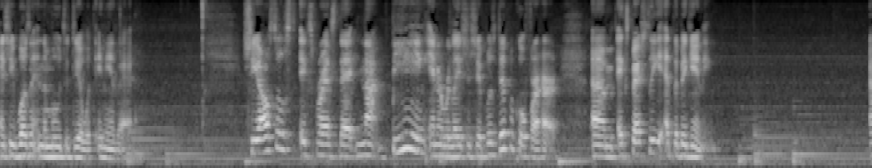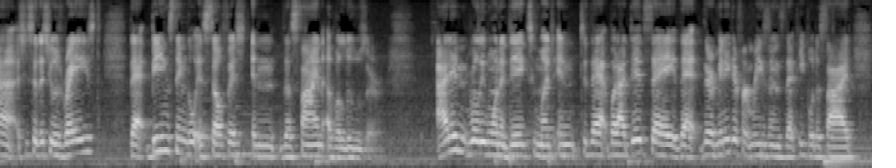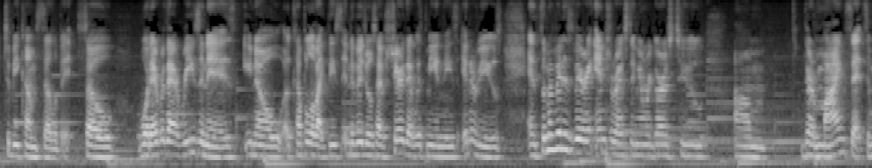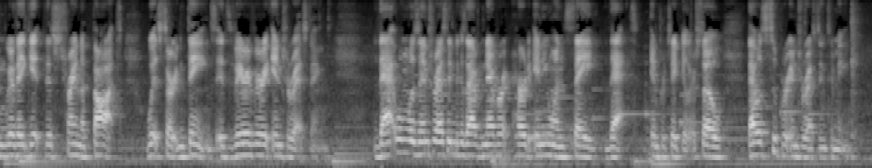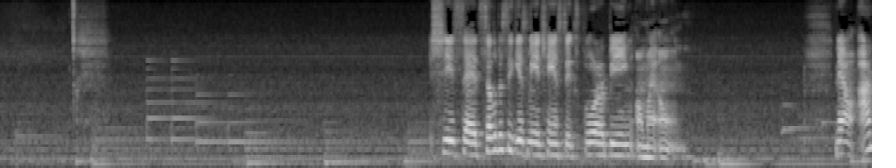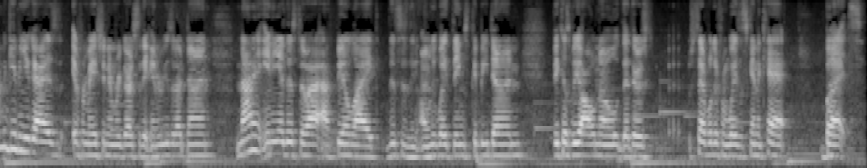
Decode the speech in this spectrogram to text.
and she wasn't in the mood to deal with any of that. She also expressed that not being in a relationship was difficult for her, um, especially at the beginning. Uh, she said that she was raised that being single is selfish and the sign of a loser. I didn't really want to dig too much into that, but I did say that there are many different reasons that people decide to become celibate. So, whatever that reason is, you know, a couple of like these individuals have shared that with me in these interviews, and some of it is very interesting in regards to um, their mindsets and where they get this train of thought with certain things. It's very, very interesting. That one was interesting because I've never heard anyone say that in particular. So that was super interesting to me. She said, Celibacy gives me a chance to explore being on my own. Now, I'm giving you guys information in regards to the interviews that I've done. Not in any of this do I, I feel like this is the only way things could be done because we all know that there's several different ways to skin a cat. But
